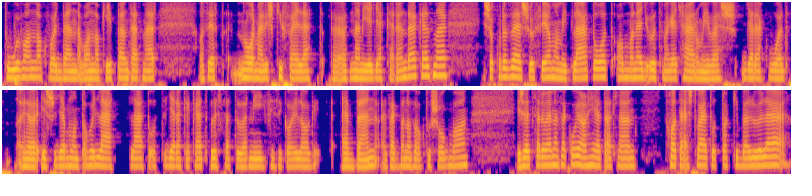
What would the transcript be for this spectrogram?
túl vannak, vagy benne vannak éppen, tehát már azért normális kifejlett nem jegyekkel rendelkeznek, és akkor az első film, amit látott, abban egy öt meg egy három éves gyerek volt, és ugye mondta, hogy lát, látott gyerekeket összetörni fizikailag ebben, ezekben az aktusokban, és egyszerűen ezek olyan hihetetlen hatást váltottak ki belőle,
